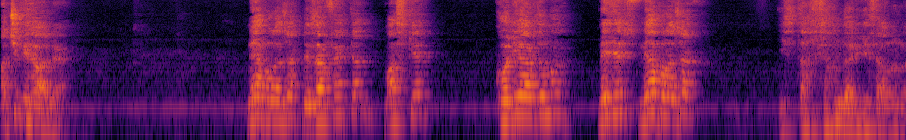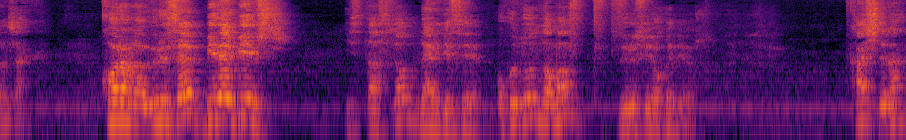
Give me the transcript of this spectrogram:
açık ihale. Ne yapılacak? Dezenfektan, maske, koli yardımı nedir? Ne yapılacak? İstasyon dergisi alınacak. Koronavirüse birebir. İstasyon dergisi okuduğun zaman virüsü yok ediyor. Kaç lira?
